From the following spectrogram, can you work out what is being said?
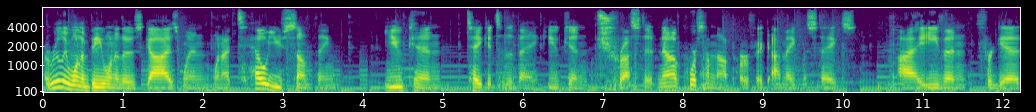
I really want to be one of those guys when when I tell you something, you can take it to the bank. You can trust it. Now, of course, I'm not perfect. I make mistakes. I even forget,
